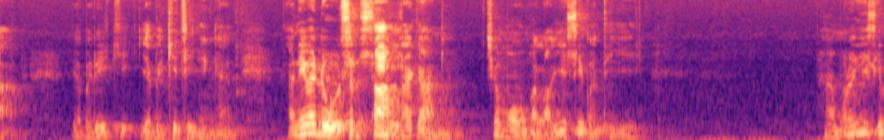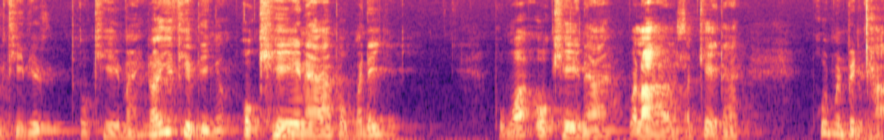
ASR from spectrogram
าท อย่าไปได้อย่าไปคิดถึงอย่างนั้น อันนี้มาดูสั้นๆแล้วกัน ชั่วโมงกับ 120นาทีถามว่า120นาทีโอเคไหม120จริงโอเคนะ ผมไม่ได้ ผมว่าโอเคนะ เวลาสังเกตนะพูดมันเป็นขา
